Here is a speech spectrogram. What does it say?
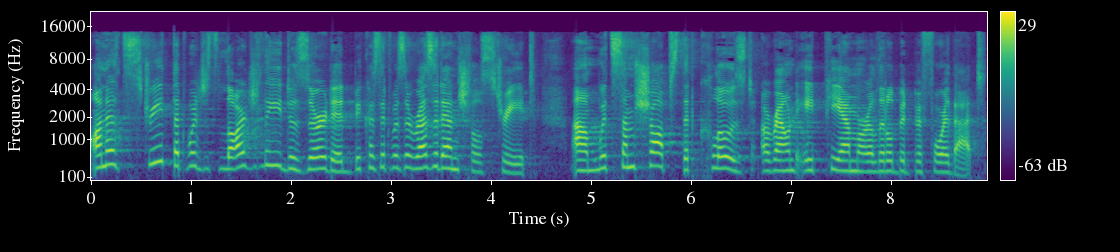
on a street that was largely deserted because it was a residential street um, with some shops that closed around 8 p.m. or a little bit before that.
